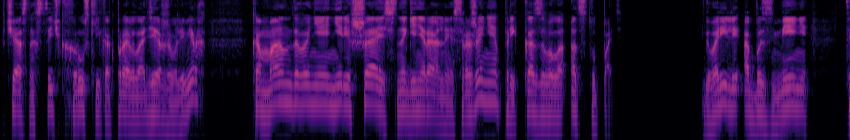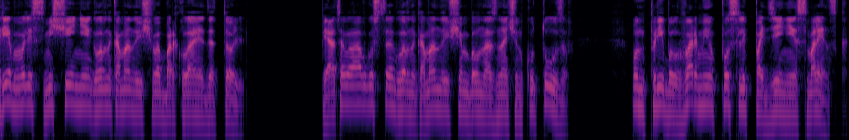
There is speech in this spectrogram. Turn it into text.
в частных стычках русские, как правило, одерживали верх, командование, не решаясь на генеральное сражение, приказывало отступать. Говорили об измене, требовали смещения главнокомандующего Барклая де Толь. 5 августа главнокомандующим был назначен Кутузов. Он прибыл в армию после падения Смоленска,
